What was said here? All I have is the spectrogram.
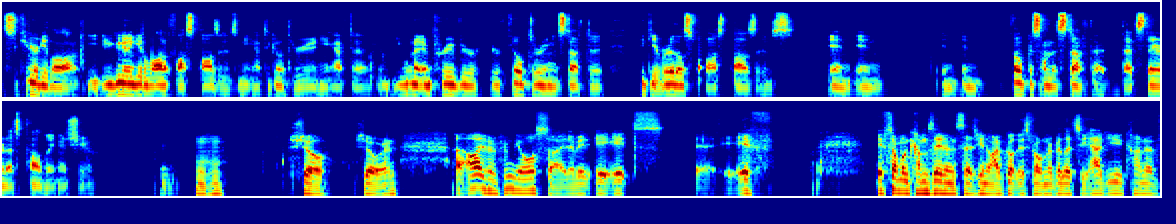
security log. You're going to get a lot of false positives, and you have to go through and you have to you want to improve your your filtering and stuff to to get rid of those false positives and and and, and focus on the stuff that that's there that's probably an issue. Mm-hmm. Sure, sure. And uh, Ivan, from your side, I mean, it, it's if if someone comes in and says, you know, I've got this vulnerability, how do you kind of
